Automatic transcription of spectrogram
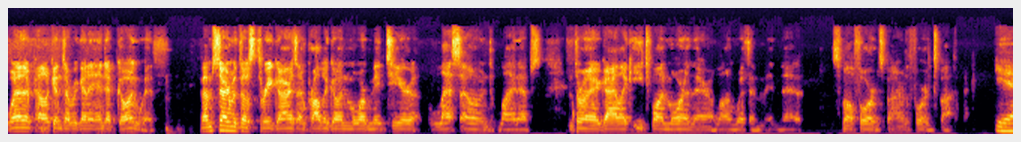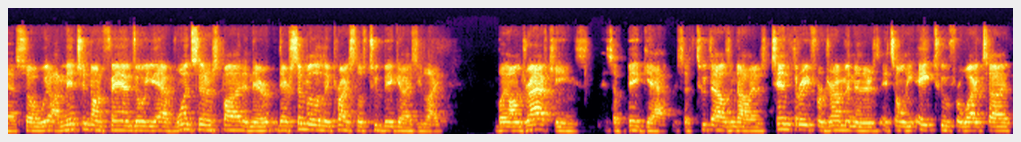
what other Pelicans are we going to end up going with? If I'm starting with those three guards, I'm probably going more mid tier, less owned lineups and throwing a guy like E'Twaun more in there along with him in the small forward spot or the forward spot. Yeah, so we, I mentioned on FanDuel you have one center spot, and they're they're similarly priced. Those two big guys you like, but on DraftKings it's a big gap. It's a two thousand dollars, 10-3 for Drummond, and there's it's only eight two for Whiteside.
